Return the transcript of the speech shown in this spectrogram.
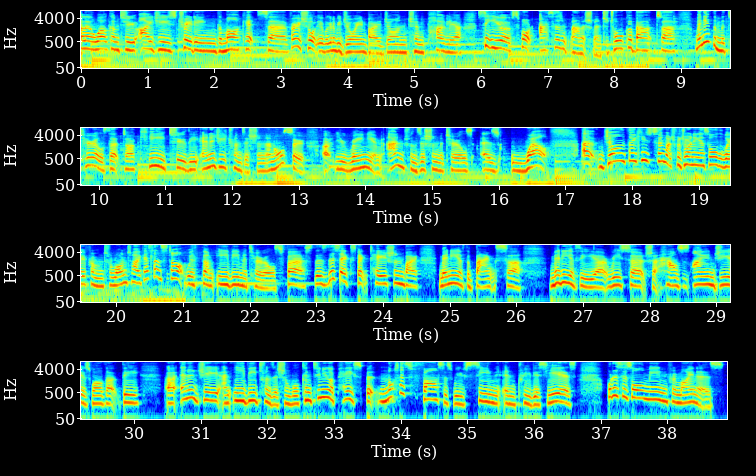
Hello and welcome to IG's Trading the Markets. Uh, very shortly, we're going to be joined by John Ciampaglia, CEO of Sprott Asset Management, to talk about uh, many of the materials that are key to the energy transition and also uh, uranium and transition materials as well. Uh, John, thank you so much for joining us all the way from Toronto. I guess let's start with um, EV materials first. There's this expectation by many of the banks uh, many of the uh, research houses, ING as well, that the uh, energy and EV transition will continue apace, but not as fast as we've seen in previous years. What does this all mean for miners?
